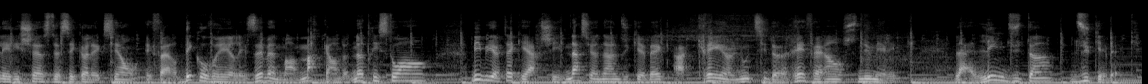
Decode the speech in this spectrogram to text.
les richesses de ses collections et faire découvrir les événements marquants de notre histoire, Bibliothèque et Archives nationales du Québec a créé un outil de référence numérique, la ligne du temps du Québec.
